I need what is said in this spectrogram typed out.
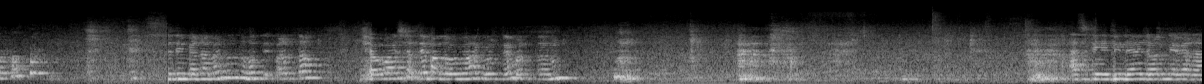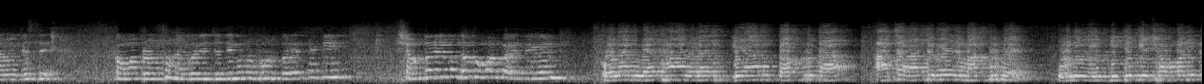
আপা যদি ম্যাডামের মতো হতে পারতাম, সবার সাথে ভালো ব্যবহার করতে পারতাম। আজকে এই বিদায় জন্মে গেলে আমার কাছে। ক্ষমা প্রার্থনা করি যদি কোনো ভুল করে থাকি সন্তানের মতো ক্ষমা করে দিবেন। ওনার মেধা ওনার জ্ঞান দক্ষতা আচার আচরণের মাধ্যমে উনি নিজেকে সম্মানিত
